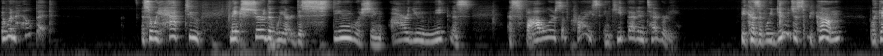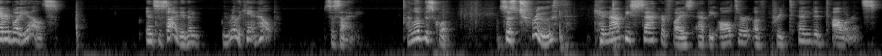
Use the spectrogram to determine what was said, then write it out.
it wouldn't help it. And so we have to make sure that we are distinguishing our uniqueness as followers of Christ and keep that integrity. Because if we do just become like everybody else in society, then we really can't help society. I love this quote. It says, Truth cannot be sacrificed at the altar of pretended tolerance.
